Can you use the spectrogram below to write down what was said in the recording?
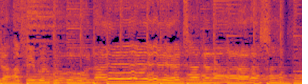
Jaafi golgolaa'ee taadalaasa. Simboo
